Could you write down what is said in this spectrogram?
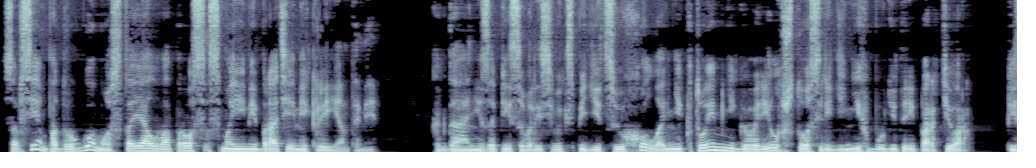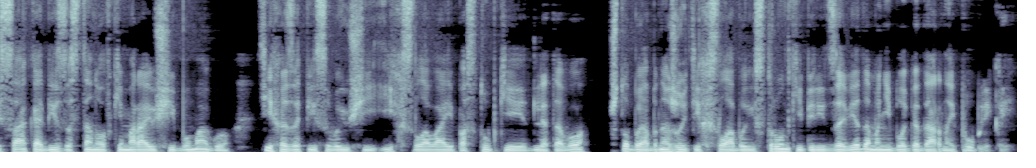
Совсем по-другому стоял вопрос с моими братьями-клиентами. Когда они записывались в экспедицию Холла, никто им не говорил, что среди них будет репортер, писака без остановки морающий бумагу, тихо записывающий их слова и поступки для того, чтобы обнажить их слабые струнки перед заведомо неблагодарной публикой.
